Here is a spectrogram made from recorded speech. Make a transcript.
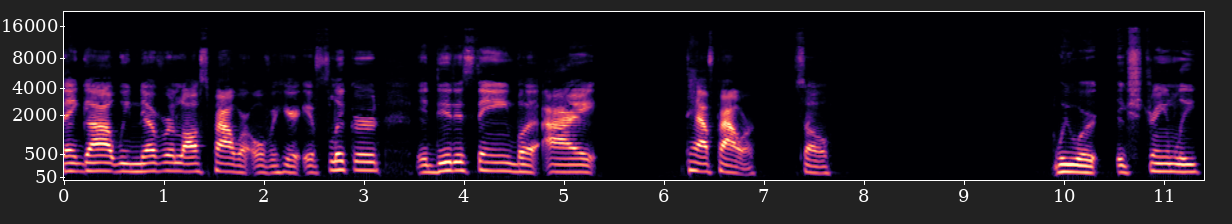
Thank God we never lost power over here. It flickered, it did its thing, but I have power. So we were extremely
